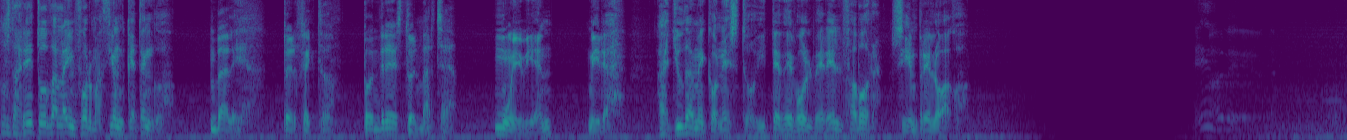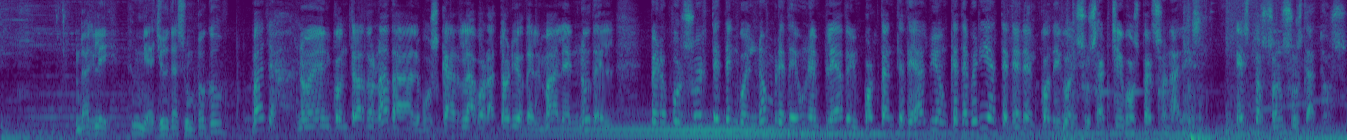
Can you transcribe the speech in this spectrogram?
Os daré toda la información que tengo. Vale, perfecto. Pondré esto en marcha. Muy bien. Mira, ayúdame con esto y te devolveré el favor. Siempre lo hago. Bagley, ¿me ayudas un poco? Vaya, no he encontrado nada al buscar Laboratorio del Mal en Noodle, pero por suerte tengo el nombre de un empleado importante de Albion que debería tener el código en sus archivos personales. Estos son sus datos.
